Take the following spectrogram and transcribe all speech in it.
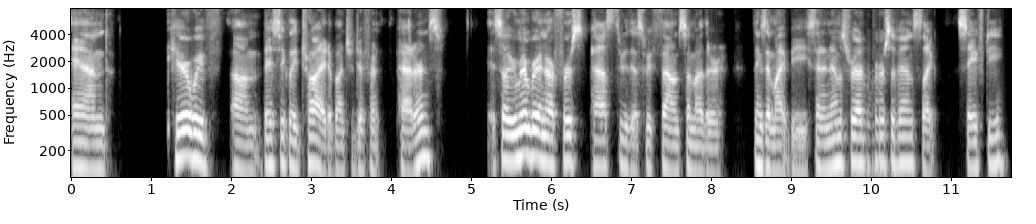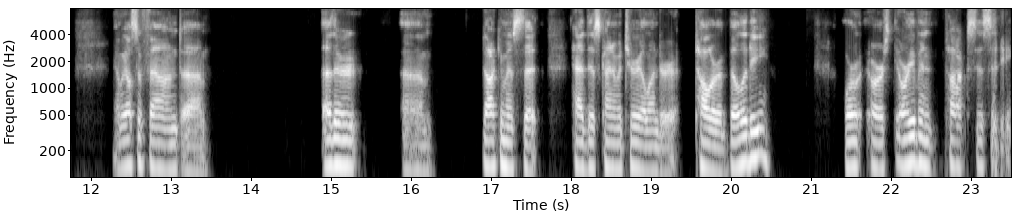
And here we've um, basically tried a bunch of different patterns so remember in our first pass through this, we found some other things that might be synonyms for adverse events like safety. And we also found um, other um, documents that had this kind of material under tolerability or, or, or even toxicity.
